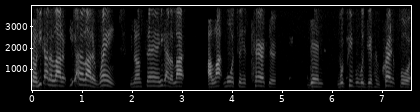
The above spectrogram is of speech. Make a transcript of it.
So he got a lot of he got a lot of range. You know what I'm saying? He got a lot a lot more to his character than what people would give him credit for.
